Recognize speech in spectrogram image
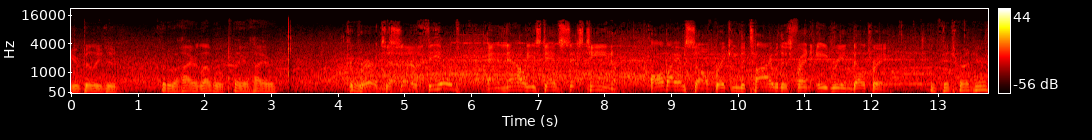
Your ability to go to a higher level, play a higher. Cabrera to center field, and now he stands 16 all by himself, breaking the tie with his friend Adrian Beltre. Pinch run here.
